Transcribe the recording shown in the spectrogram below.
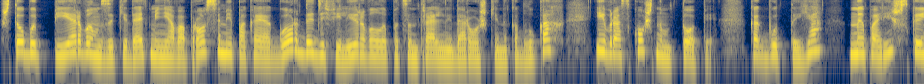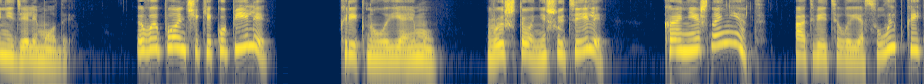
чтобы первым закидать меня вопросами, пока я гордо дефилировала по центральной дорожке на каблуках и в роскошном топе, как будто я на парижской неделе моды. «Вы пончики купили?» — крикнула я ему. «Вы что, не шутили?» «Конечно, нет», — ответила я с улыбкой,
